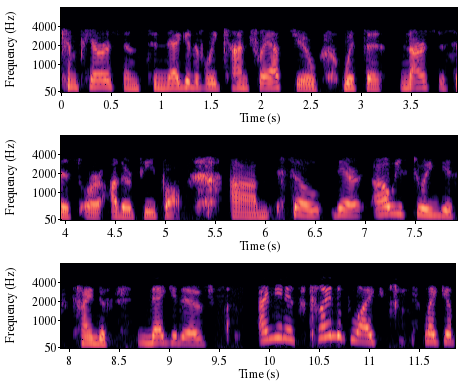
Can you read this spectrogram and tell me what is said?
comparisons to negatively contrast you with the narcissist or other people. Um, so they're always doing this kind of negative. I mean, it's kind of like, like if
